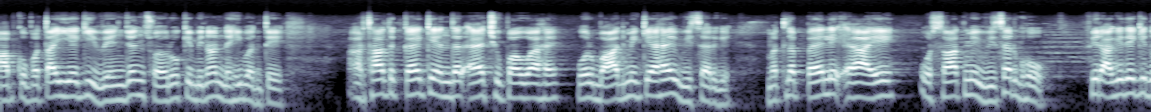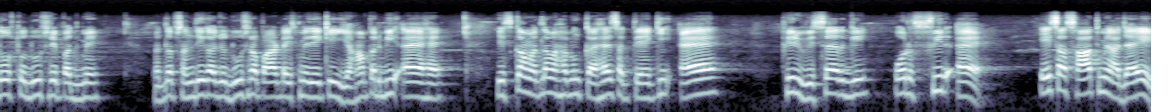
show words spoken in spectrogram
आपको पता ही है कि व्यंजन स्वरों के बिना नहीं बनते। अर्थात कै के अंदर ए छुपा हुआ है, और बाद में क्या है? विसर्ग। मतलब पहले ए आए, और साथ में विसर्ग हो। फिर आगे देखिए दोस्तों, दूसरे पद में। मतलब संधि का जो दूसरा पार्ट है, इसमें देखिए यहाँ पर भी ए है। इसका मतलब हम कह सकते हैं कि ए फिर विसर्ग और फिर ए ऐसा साथ में आ जाए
